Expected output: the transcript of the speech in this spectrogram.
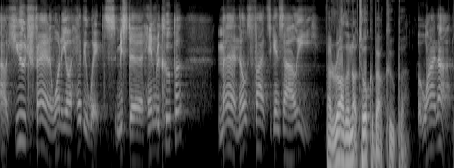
I'm a huge fan of one of your heavyweights, Mr. Henry Cooper. Man, those fights against Ali. I'd rather not talk about Cooper. But why not?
